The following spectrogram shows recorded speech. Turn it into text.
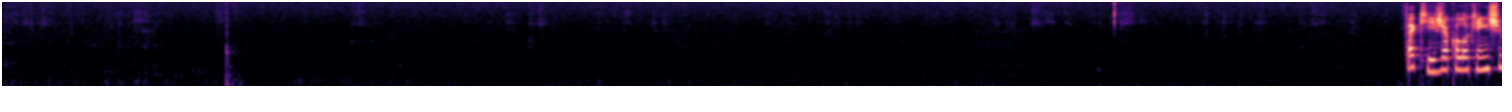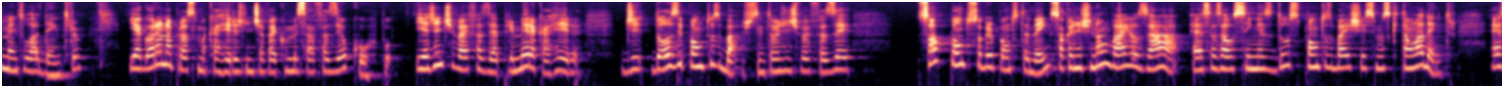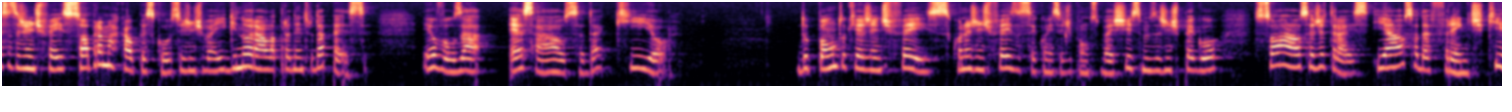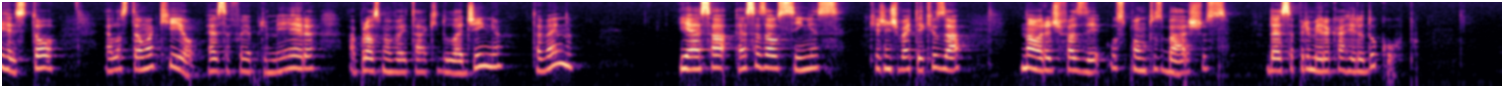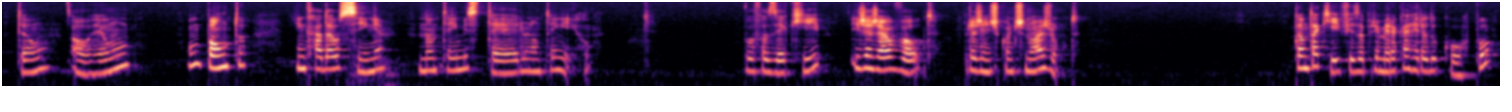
Tá aqui, já coloquei enchimento lá dentro. E agora na próxima carreira a gente já vai começar a fazer o corpo. E a gente vai fazer a primeira carreira de 12 pontos baixos. Então a gente vai fazer só ponto sobre ponto também, só que a gente não vai usar essas alcinhas dos pontos baixíssimos que estão lá dentro. Essas a gente fez só para marcar o pescoço e a gente vai ignorar lá para dentro da peça. Eu vou usar essa alça daqui, ó do ponto que a gente fez, quando a gente fez a sequência de pontos baixíssimos, a gente pegou só a alça de trás. E a alça da frente que restou, elas estão aqui, ó. Essa foi a primeira, a próxima vai estar aqui do ladinho, tá vendo? E essa, essas alcinhas que a gente vai ter que usar na hora de fazer os pontos baixos dessa primeira carreira do corpo. Então, ó, é um, um ponto em cada alcinha, não tem mistério, não tem erro. Vou fazer aqui e já já eu volto pra gente continuar junto. Então tá aqui, fiz a primeira carreira do corpo.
